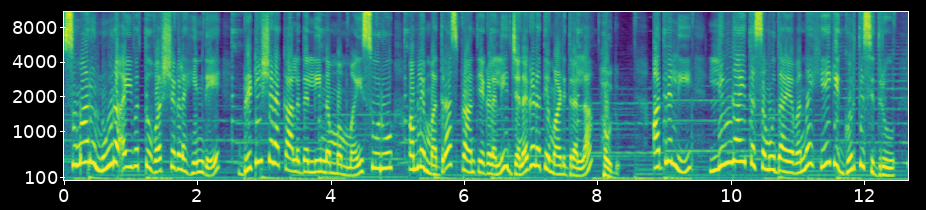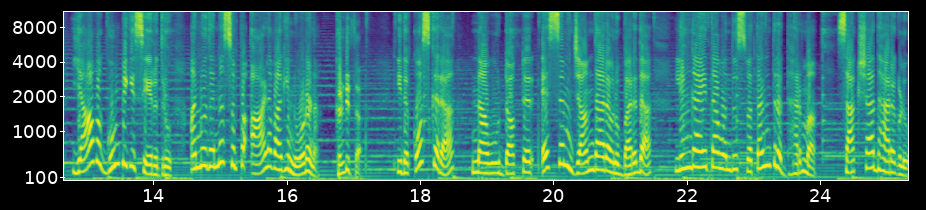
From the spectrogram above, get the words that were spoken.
ಸುಮಾರು ನೂರ ಐವತ್ತು ವರ್ಷಗಳ ಹಿಂದೆ ಬ್ರಿಟಿಷರ ಕಾಲದಲ್ಲಿ ನಮ್ಮ ಮೈಸೂರು ಆಮೇಲೆ ಮದ್ರಾಸ್ ಪ್ರಾಂತ್ಯಗಳಲ್ಲಿ ಜನಗಣತಿ ಮಾಡಿದ್ರಲ್ಲ? ಹೌದು. ಅದರಲ್ಲಿ ಲಿಂಗಾಯತ ಸಮುದಾಯವನ್ನ ಹೇಗೆ ಗುರುತಿಸಿದ್ರು ಯಾವ ಗುಂಪಿಗೆ ಸೇರಿದ್ರು ಅನ್ನೋದನ್ನ ಸ್ವಲ್ಪ ಆಳವಾಗಿ ನೋಡೋಣ. ಖಂಡಿತ. ಇದಕ್ಕೋಸ್ಕರ ನಾವು ಡಾಕ್ಟರ್ ಎಸ್ ಎಂ ಜಾಮ್ದಾರ್ ಅವರು ಬರೆದ ಲಿಂಗಾಯತ ಒಂದು ಸ್ವತಂತ್ರ ಧರ್ಮ ಸಾಕ್ಷಾಧಾರಗಳು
